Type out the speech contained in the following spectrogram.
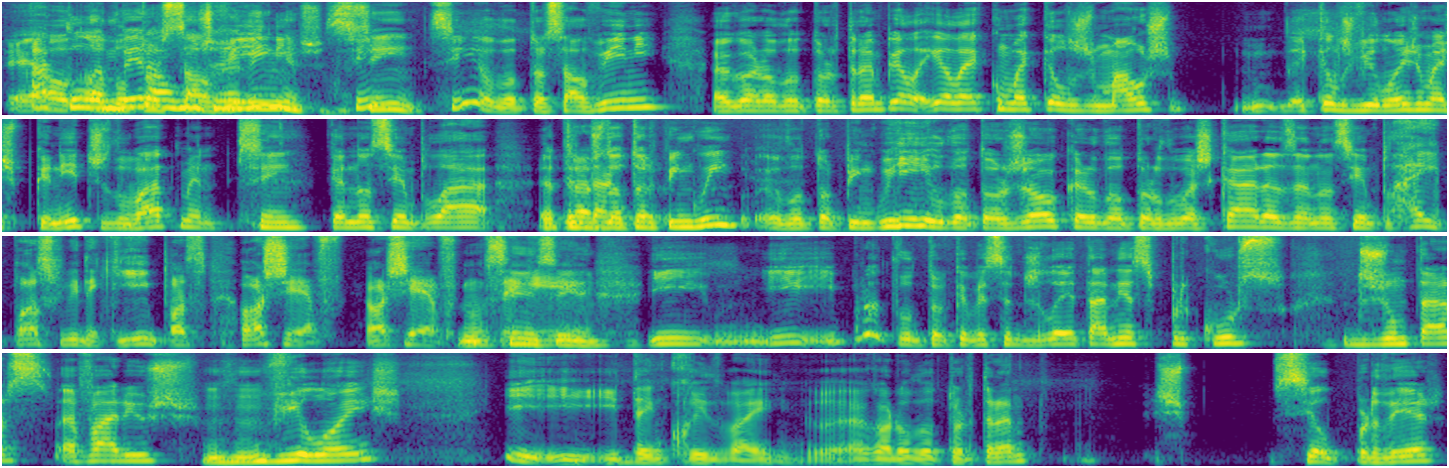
é há que lamber alguns Salvini. rabinhos. Sim, Sim. sim, o Dr. Salvini, agora o Dr. Trump, ele, ele é como aqueles maus, aqueles vilões mais pequenitos do Batman. Sim. Que andam sempre lá Atrás tentar- do Dr. Pinguim. O Dr. Pinguim, o Dr. Joker, o Dr. Duas Caras andam sempre, ai, posso vir aqui, posso, ó chefe, ó chefe, não sei Sim, quê." sim. E, e, e pronto, o Dr. Cabeça de Geleia está nesse percurso de juntar-se a vários Uhum. vilões e, e- e tem corrido bem. Agora o Dr. Trump, se ele perder,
